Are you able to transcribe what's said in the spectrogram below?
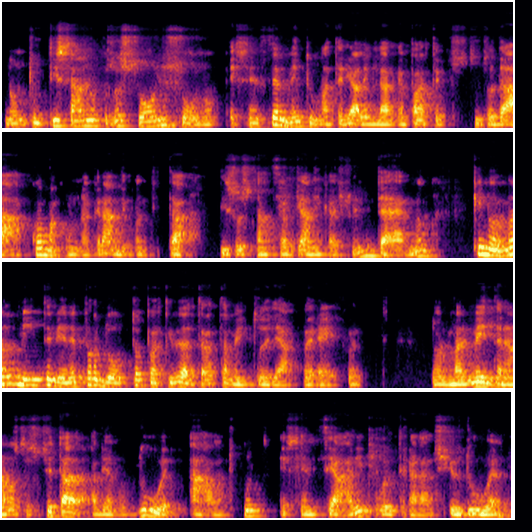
non tutti sanno cosa sono, sono essenzialmente un materiale in larga parte costituito da acqua, ma con una grande quantità di sostanza organica al suo interno, che normalmente viene prodotto a partire dal trattamento delle acque reflue. Normalmente nella nostra società abbiamo due output essenziali, oltre alla CO2.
